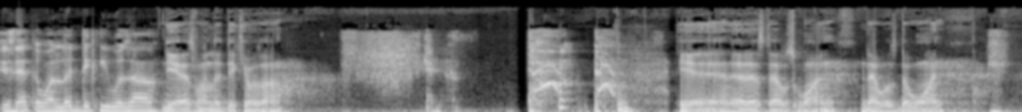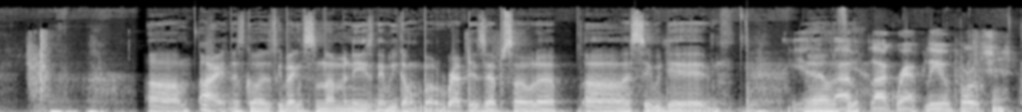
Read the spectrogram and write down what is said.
Is that the one Lil Dicky was on? Yeah, that's one Lil Dicky was on. yeah, that, that's, that was one. That was the one. Um, all right, let's go. Let's get back into some nominees, and then we gonna wrap this episode up. Uh, let's see, we did. Yeah, five o'clock rapidly approaching.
